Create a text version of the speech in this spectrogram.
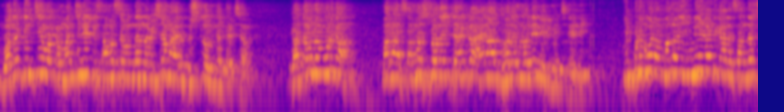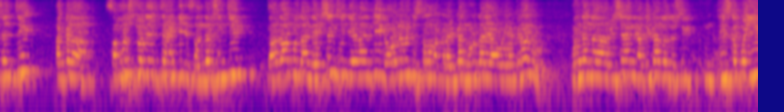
మొదటి నుంచి ఒక మంచినీటి సమస్య ఉందన్న విషయం ఆయన దృష్టిలో ఉంది అధ్యక్ష. గతంలో కూడా మన సమ్మర్ స్టోరేజ్ ట్యాంక్ ఆయన ఆధ్వర్యంలోనే నిర్మించినది. ఇప్పుడు కూడా మనం ఇమ్మీడియట్గా ఆయన సందర్శించి అక్కడ సమ్మర్ స్టోరేజ్ ట్యాంక్ సందర్శించి దాదాపు దాన్ని ఎక్స్టెన్షన్ చేయడానికి గవర్నమెంట్ స్థలం అక్కడ ఇంకా నూట యాభై ఎకరాలు ఉందన్న విషయాన్ని అధికారుల దృష్టికి తీసుకుపోయి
